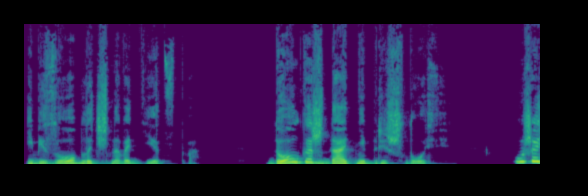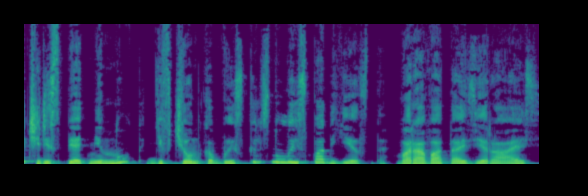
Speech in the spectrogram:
и безоблачного детства. Долго ждать не пришлось. Уже через пять минут девчонка выскользнула из подъезда, воровато озираясь,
